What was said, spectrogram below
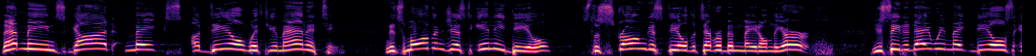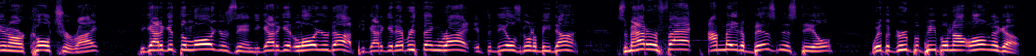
That means God makes a deal with humanity. And it's more than just any deal, it's the strongest deal that's ever been made on the earth. You see, today we make deals in our culture, right? You got to get the lawyers in. You got to get lawyered up. You got to get everything right if the deal's going to be done. As a matter of fact, I made a business deal with a group of people not long ago.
